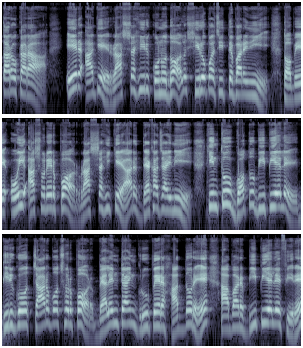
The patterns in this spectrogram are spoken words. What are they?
তারকারা। এর আগে রাজশাহীর কোনো দল শিরোপা জিততে পারেনি। তবে ওই আসরের পর রাজশাহীকে আর দেখা যায়নি। কিন্তু গত বিপিএলে দীর্ঘ চার বছর পর ভ্যালেন্টাইন গ্রুপের হাত ধরে আবার বিপিএলে ফিরে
